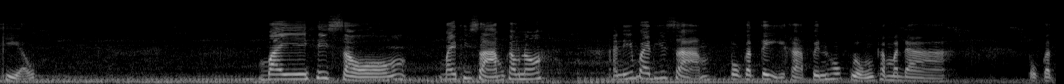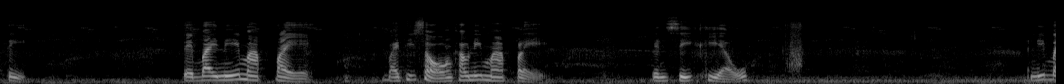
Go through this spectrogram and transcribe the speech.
เขียว ใบที่สอง ใบที่สามครับเนาะ อันนี้ใบที่สามปกติค่ะ เป็นหกหลงธรรมดา ปกติ แต่ใบนี้มาแปลกใบที่สองเขานี่มาแปลกเป็นสีเขียว อันนี้ใบ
